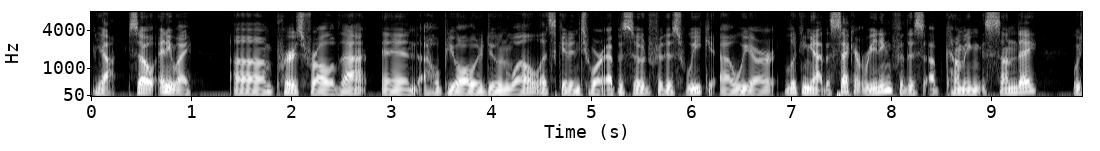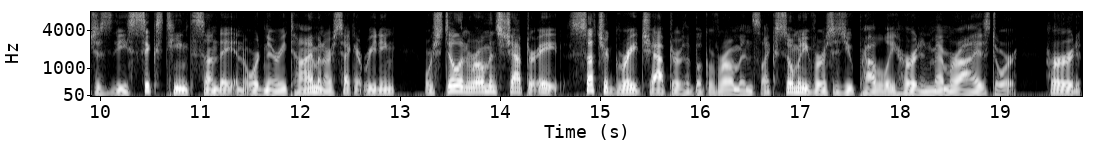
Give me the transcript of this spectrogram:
yeah. So anyway, um, prayers for all of that, and I hope you all are doing well. Let's get into our episode for this week. Uh, we are looking at the second reading for this upcoming Sunday, which is the 16th Sunday in Ordinary Time, and our second reading we're still in Romans chapter 8. Such a great chapter of the book of Romans. Like so many verses you've probably heard and memorized or heard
